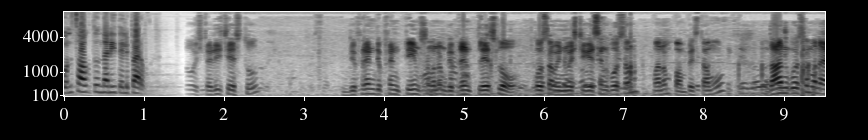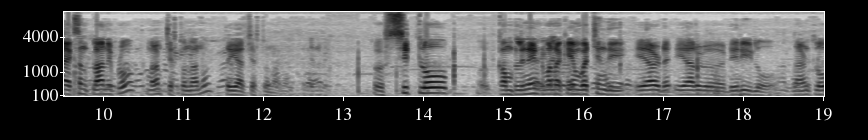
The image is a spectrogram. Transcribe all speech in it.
కొనసాగుతుందని తెలిపారు. స్టడీ చేస్తూ డిఫరెంట్ డిఫరెంట్ టీమ్స్ మనం డిఫరెంట్ ప్లేస్లో కోసం ఇన్వెస్టిగేషన్ కోసం మనం పంపిస్తాము. దానికోసం మన యాక్షన్ ప్లాన్ ఇప్పుడు మనం చేస్తున్నాను తయారు చేస్తున్నాము. సిట్లో కంప్లైంట్ మనకేం వచ్చింది? ఏఆర్ ఏఆర్ డైరీలో దాంట్లో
